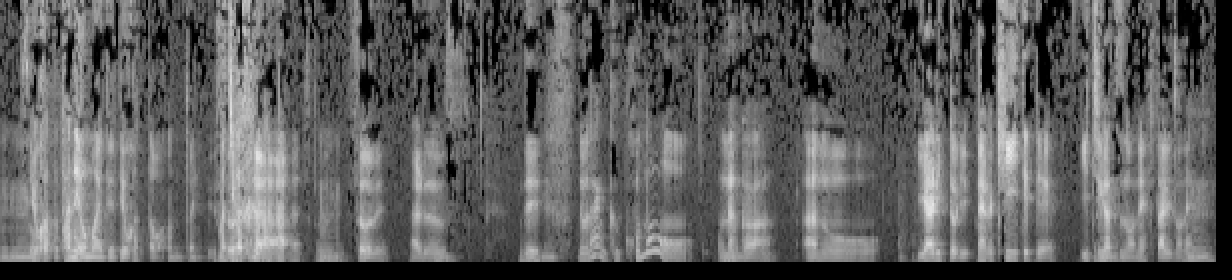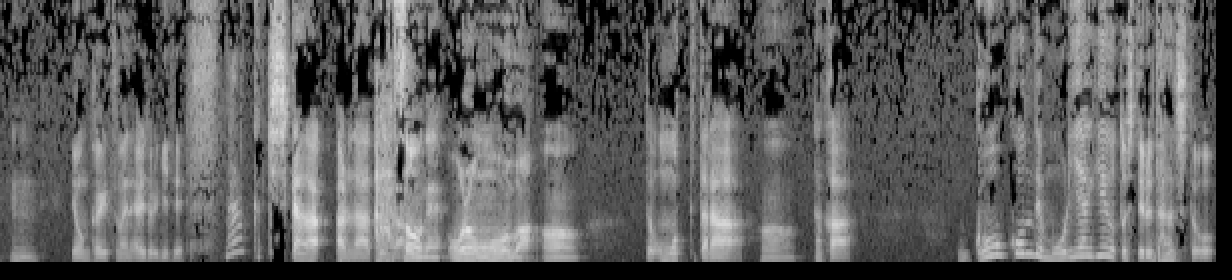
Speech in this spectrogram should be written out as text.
うん、よかった、種をまいててよかったわ、本当に。間違ってなかった。そうそうね。ありがとうございます。で、うんでもなんかこの、なんか、あのー、やりとり、なんか聞いてて、1月のね、2人のね、うんうん4ヶ月前のやりとり聞いて、なんか既視感があるなとか、そうね。俺も思うわ。って思ってたら、うん。うん。なんか、合コンで盛り上げようとしてる男子と、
